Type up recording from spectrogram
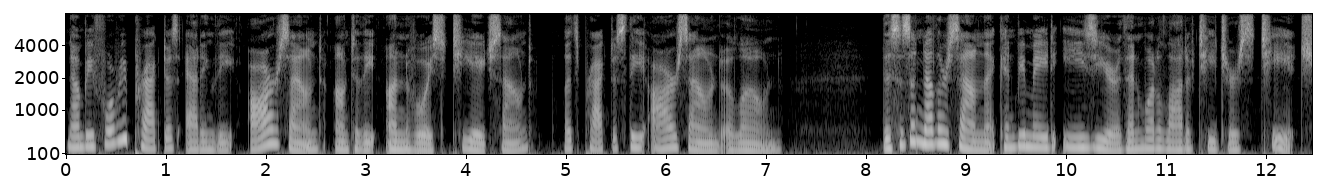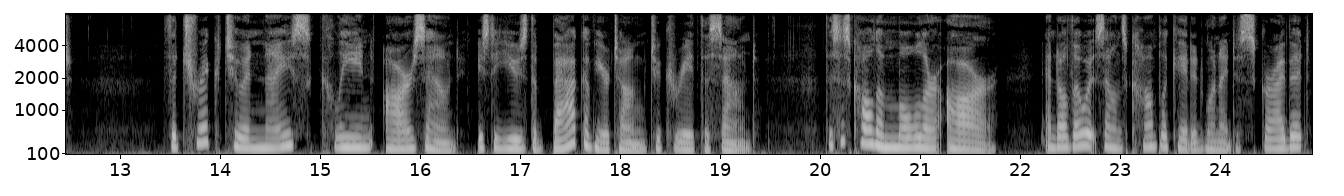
Now, before we practice adding the R sound onto the unvoiced TH sound, let's practice the R sound alone. This is another sound that can be made easier than what a lot of teachers teach. The trick to a nice, clean R sound is to use the back of your tongue to create the sound. This is called a molar R, and although it sounds complicated when I describe it,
